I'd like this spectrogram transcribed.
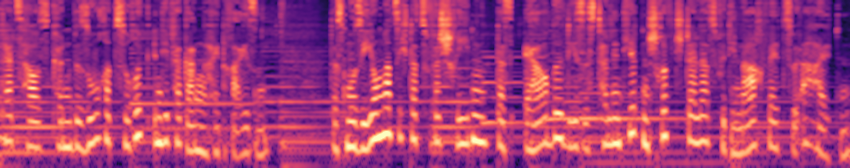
Kindheitshaus können Besucher zurück in die Vergangenheit reisen. Das Museum hat sich dazu verschrieben, das Erbe dieses talentierten Schriftstellers für die Nachwelt zu erhalten.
